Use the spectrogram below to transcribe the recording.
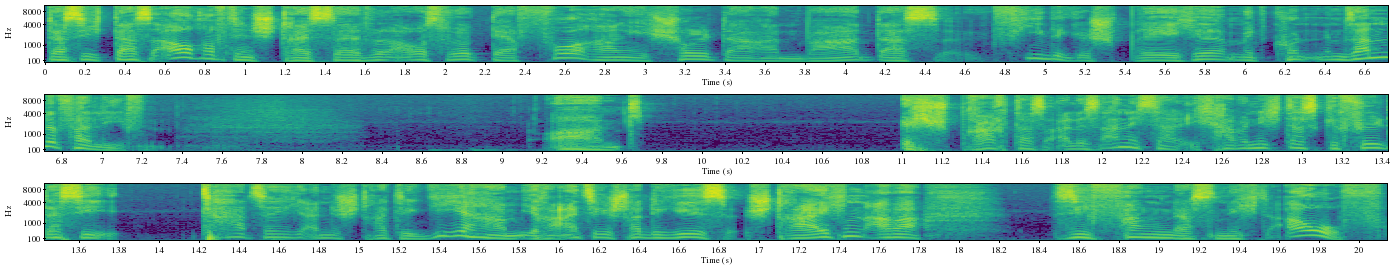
dass sich das auch auf den Stresslevel auswirkt, der vorrangig schuld daran war, dass viele Gespräche mit Kunden im Sande verliefen. Und ich sprach das alles an. Ich sage, ich habe nicht das Gefühl, dass sie tatsächlich eine Strategie haben. Ihre einzige Strategie ist streichen, aber sie fangen das nicht auf.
